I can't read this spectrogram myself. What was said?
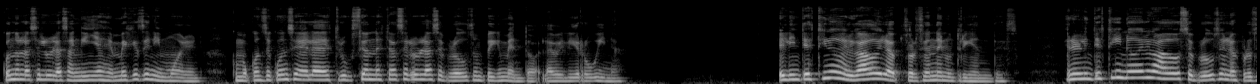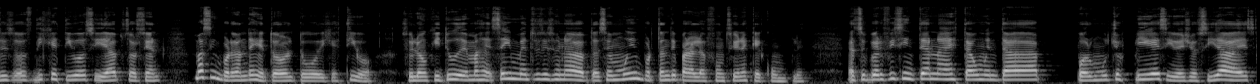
cuando las células sanguíneas envejecen y mueren. Como consecuencia de la destrucción de estas células se produce un pigmento, la bilirrubina. El intestino delgado y la absorción de nutrientes. En el intestino delgado se producen los procesos digestivos y de absorción más importantes de todo el tubo digestivo. Su longitud de más de 6 metros es una adaptación muy importante para las funciones que cumple. La superficie interna está aumentada por muchos pliegues y vellosidades,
